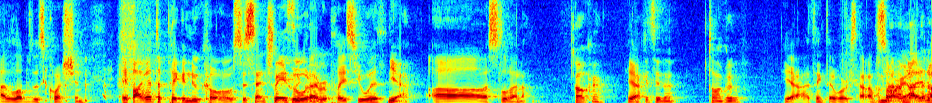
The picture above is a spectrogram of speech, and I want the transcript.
I love this question. If I got to pick a new co-host, essentially, who would I replace you with? yeah. Uh, Slovena. Okay. Yeah. I could see that. Talkative. Yeah, I think that works out. I'm, not- sorry. I'm not I,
